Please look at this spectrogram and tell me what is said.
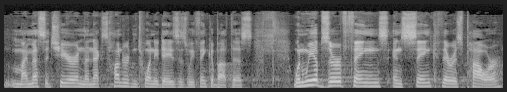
my message here in the next 120 days as we think about this. When we observe things in sync, there is power.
